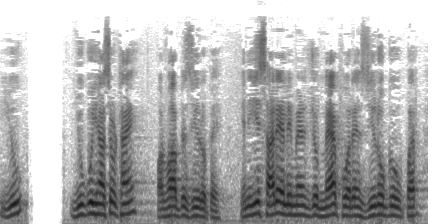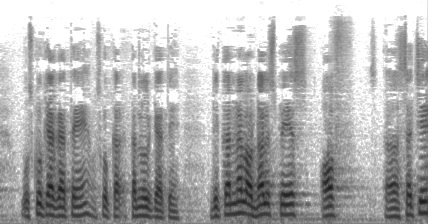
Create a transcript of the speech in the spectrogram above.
یو یو کو یہاں سے اٹھائیں اور وہاں پہ زیرو پہ۔ یعنی یہ سارے ایلیمنٹ جو میپ ہو رہے ہیں زیرو کے اوپر، اس کو کیا کہتے ہیں؟ اس کو کرنل کہتے ہیں۔ دی کرنل اور نل اسپیس آف سچ اے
